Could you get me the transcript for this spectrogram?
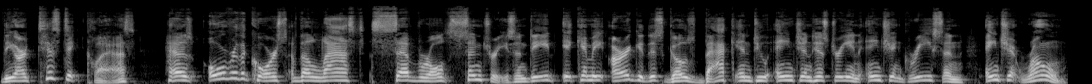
The artistic class has over the course of the last several centuries. Indeed, it can be argued this goes back into ancient history in ancient Greece and ancient Rome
